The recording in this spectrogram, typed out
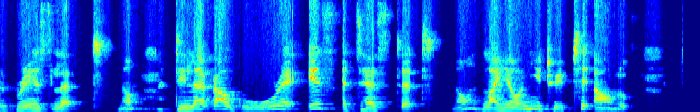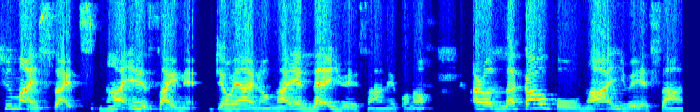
the bracelet เนาะဒီလက်ကောက်ကိုတဲ့ is adjusted เนาะလိုင်ရောညှိထွေဖြစ်အောင်လို့ to my size ငါရဲ့ size နဲ့ပြောရရင်တော့ငါရဲ့လက်အရွယ်စားနဲ့ပေါ့နော်အဲ့တော့လက်ကောက်ကိုငါအရွယ်စား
